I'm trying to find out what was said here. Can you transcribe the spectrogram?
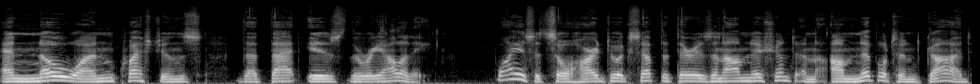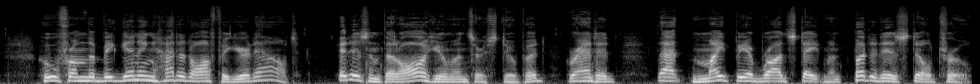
and no one questions that that is the reality. Why is it so hard to accept that there is an omniscient and omnipotent God who from the beginning had it all figured out? It isn't that all humans are stupid. Granted, that might be a broad statement, but it is still true.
